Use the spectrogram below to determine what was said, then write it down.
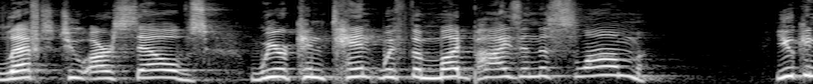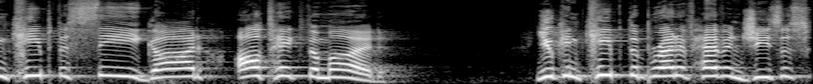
Left to ourselves, we're content with the mud pies in the slum. You can keep the sea, God, I'll take the mud. You can keep the bread of heaven, Jesus,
